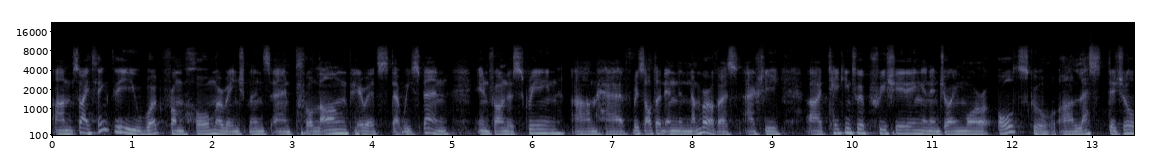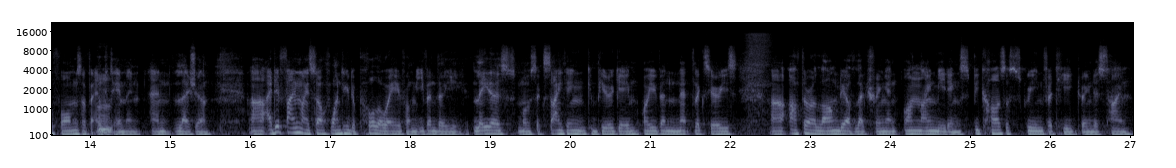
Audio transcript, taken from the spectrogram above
Um, so I think the work from home arrangements and prolonged periods that we spend in front of the screen um, has have resulted in a number of us actually uh, taking to appreciating and enjoying more old school, uh, less digital forms of mm. entertainment mm. and leisure. Uh, I did find myself wanting to pull away from even the latest, most exciting computer game or even Netflix series uh, after a long day of lecturing and online meetings because of screen fatigue during this time.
